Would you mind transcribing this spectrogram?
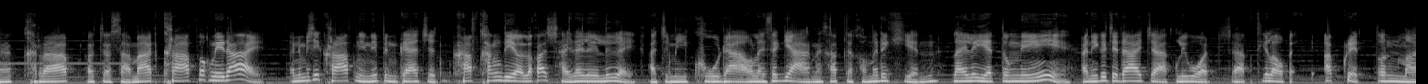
นะครับก็จะสามารถคราฟพวกนี้ได้ อันนี้ไม่ใช่คราฟนี่นี่เป็นแกจิตคราฟครั้งเดียวแล้วก็ใช้ได้เรื่อยๆ อาจจะมีคูลดาวอะไรสักอย่างนะครับ แต่เขาไม่ได้เขียนรายละเอียดตรงนี้ อันนี้ก็จะได้จากรีวอร์ดจากที่เราไป อัปเกรดต้นไม้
